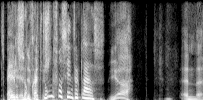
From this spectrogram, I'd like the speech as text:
Zo'n de verte cartoon van Sinterklaas. ja. En eh,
